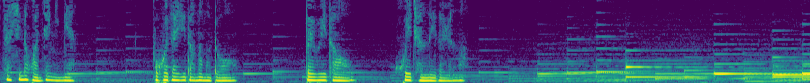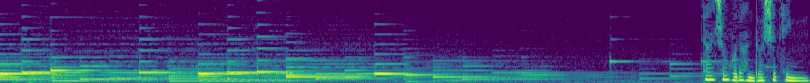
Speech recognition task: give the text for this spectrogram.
在新的环境里面。不会再遇到那么多卑微到灰尘里的人了。当生活的很多事情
